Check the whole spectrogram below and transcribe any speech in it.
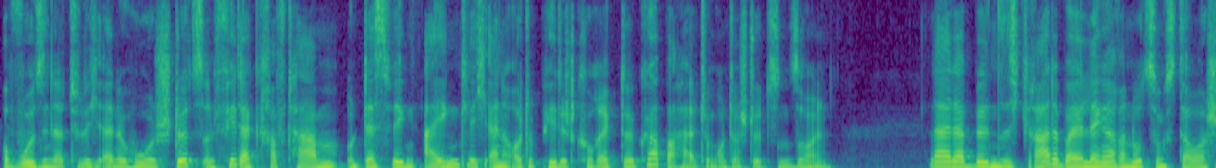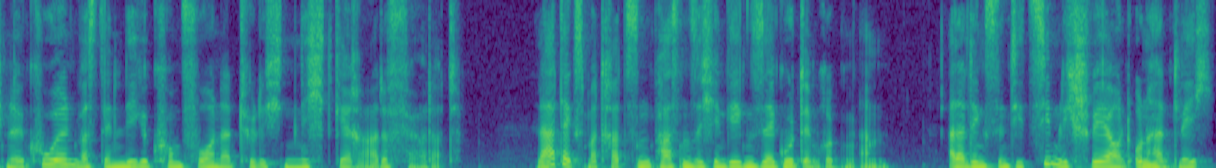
obwohl sie natürlich eine hohe Stütz- und Federkraft haben und deswegen eigentlich eine orthopädisch korrekte Körperhaltung unterstützen sollen. Leider bilden sich gerade bei längerer Nutzungsdauer schnell Kuhlen, was den Liegekomfort natürlich nicht gerade fördert. Latexmatratzen passen sich hingegen sehr gut im Rücken an. Allerdings sind die ziemlich schwer und unhandlich,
